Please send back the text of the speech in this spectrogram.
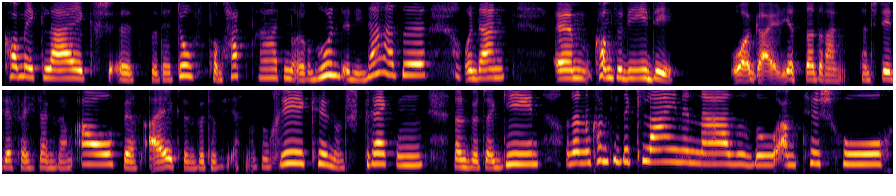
Comic-like, ist so der Duft vom Hackbraten eurem Hund in die Nase, und dann ähm, kommt so die Idee, oh geil, jetzt da dran. Dann steht er vielleicht langsam auf, wer ist Alk, dann wird er sich erstmal so rekeln und strecken, dann wird er gehen und dann kommt diese kleine Nase so am Tisch hoch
